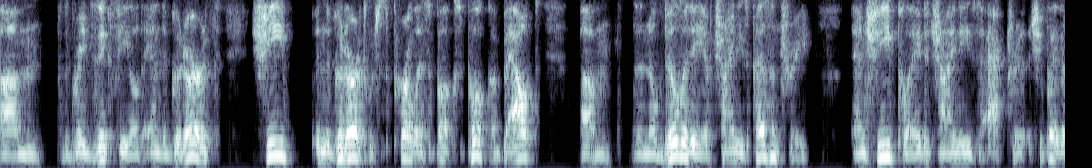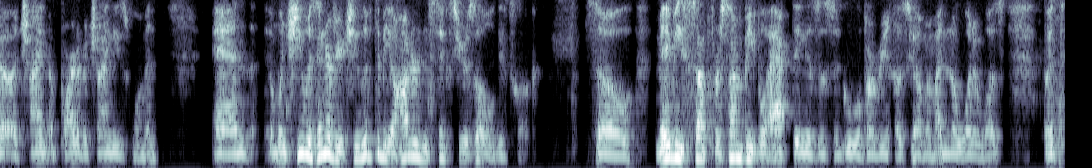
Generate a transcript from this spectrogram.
um, for The Great Ziegfeld and The Good Earth. She, in The Good Earth, which is Pearl S. Buck's book about um, the nobility of Chinese peasantry, and she played a Chinese actress. She played a, a China a part of a Chinese woman, and when she was interviewed, she lived to be 106 years old. Yitzchak. So maybe some for some people, acting is a segula parichas yomim. I don't know what it was, but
